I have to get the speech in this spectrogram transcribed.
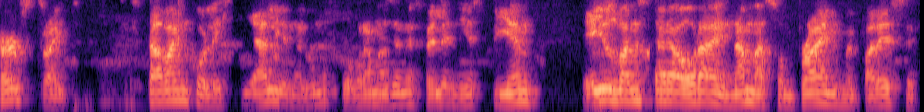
Herbstreit, que estaban en colegial y en algunos programas de NFL en ESPN. Ellos van a estar ahora en Amazon Prime, me parece.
